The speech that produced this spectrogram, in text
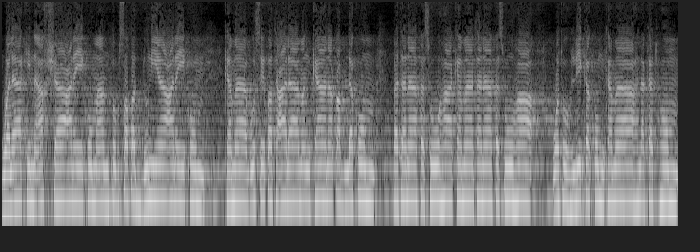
ولكن أخشى عليكم أن تبسط الدنيا عليكم كما بسطت على من كان قبلكم فتنافسوها كما تنافسوها. وتهلككم كما أهلكتهم.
